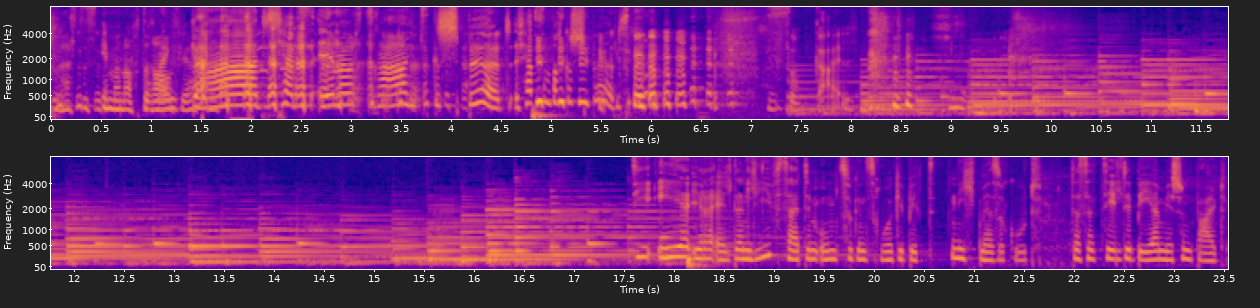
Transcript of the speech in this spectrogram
du hast es immer noch Oh mein drauf, ja. Gott, ich hab's immer noch dran. Ich hab's gespürt. Ich hab's einfach gespürt. so geil. Die Ehe ihrer Eltern lief seit dem Umzug ins Ruhrgebiet nicht mehr so gut. Das erzählte Bea mir schon bald.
